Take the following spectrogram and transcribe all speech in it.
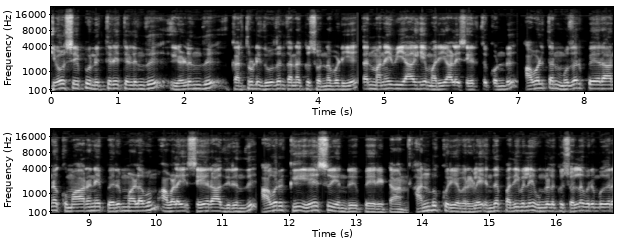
யோசிப்பு நித்திரை தெளிந்து எழுந்து கர்த்தருடைய தூதன் தனக்கு சொன்னபடியே தன் மனைவியாகிய மரியாளை சேர்த்து கொண்டு அவள் தன் முதற் பேரான குமாரனை பெருமளவும் அவளை சேராதிருந்து அவருக்கு இயேசு என்று பெயரிட்டான். அன்புக்குரியவர்களே இந்த பதிவிலே உங்களுக்கு சொல்ல விரும்புகிற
